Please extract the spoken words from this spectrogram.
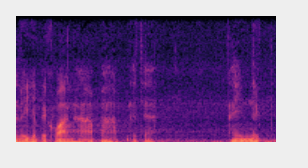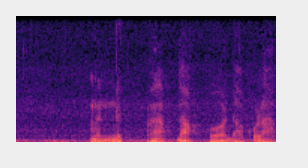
หรือจะไปควานหาภาพนะจ๊ะให้นึก เหมือนนึกภาพดอกบัวดอกกุหลาบ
